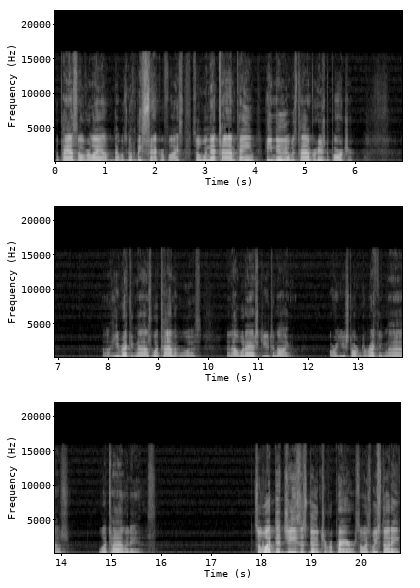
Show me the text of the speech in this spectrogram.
the Passover lamb that was going to be sacrificed. So when that time came, he knew it was time for his departure. Uh, he recognized what time it was. And I would ask you tonight are you starting to recognize what time it is? So, what did Jesus do to prepare? So, as we study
